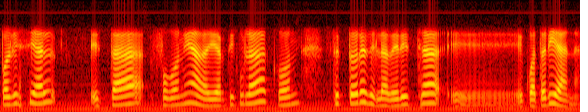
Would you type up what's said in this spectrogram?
policial está fogoneada y articulada con sectores de la derecha eh, ecuatoriana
